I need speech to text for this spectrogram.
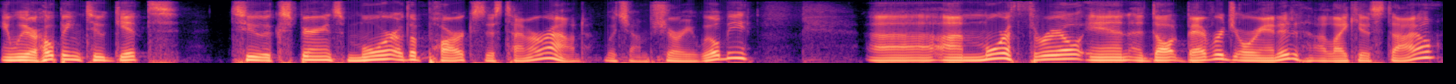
and we are hoping to get to experience more of the parks this time around, which I'm sure he will be. Uh, I'm more thrill and adult beverage oriented. I like his style,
